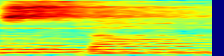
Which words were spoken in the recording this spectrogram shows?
들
